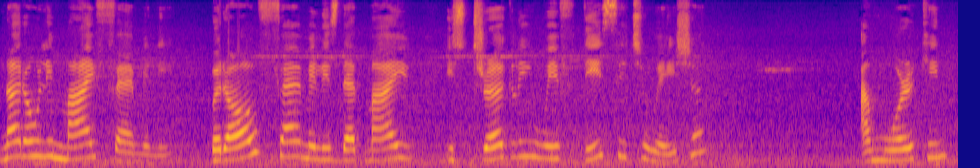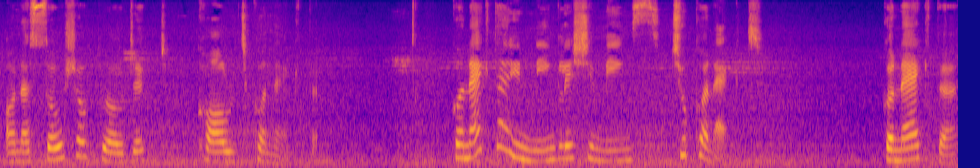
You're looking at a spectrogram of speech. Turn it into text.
not only my family, but all families that might struggling with this situation, I'm working on a social project called Connecta. Connecta in English means to connect. Connecta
